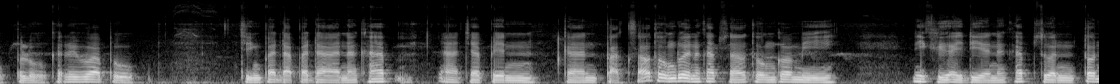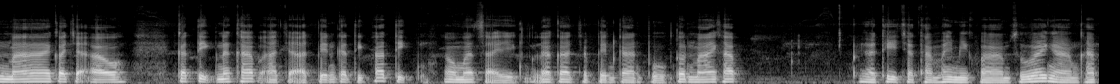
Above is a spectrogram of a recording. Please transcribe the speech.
กปลูกก็เรียกว่าปลูกสิ่งประดับประดานะครับ อาจจะเป็นการปักเสาธงด้วยนะครับ เสาธงก็มี นี่คือไอเดียนะครับ ส่วนต้นไม้ก็จะเอากระติกนะครับ อาจจะอาจเป็นกระติกพลาสติกเอามาใส่แล้วก็จะเป็นการปลูกต้นไม้ครับ เพื่อที่จะทำให้มีความสวยงามครับ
